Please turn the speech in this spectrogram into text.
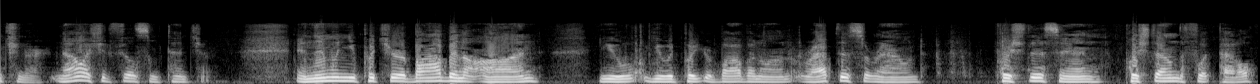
tensioner. Now I should feel some tension. And then when you put your bobbin on, you you would put your bobbin on, wrap this around, push this in, push down the foot pedal,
